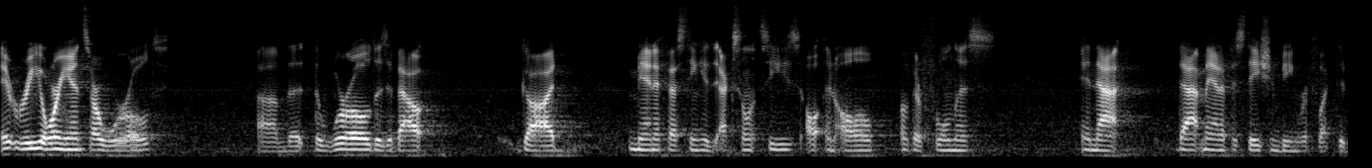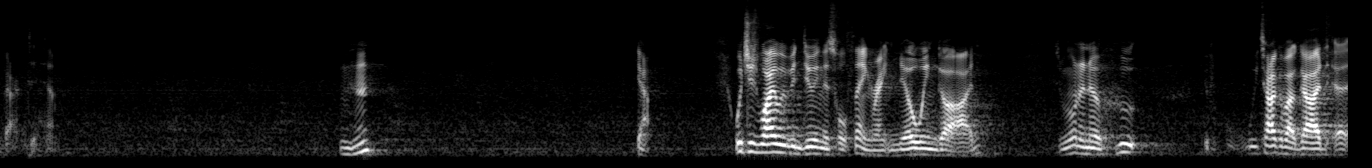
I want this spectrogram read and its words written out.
It reorients our world. Um, the, the world is about God manifesting his excellencies all, in all of their fullness, and that, that manifestation being reflected back to him. Mm-hmm. Yeah. Which is why we've been doing this whole thing, right? Knowing God. We want to know who, if we talk about God uh,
